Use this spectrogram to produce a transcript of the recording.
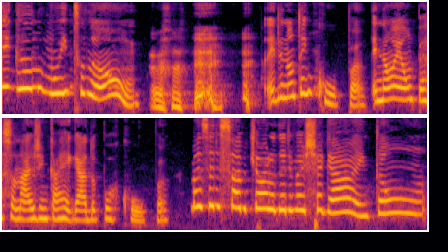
ligando muito, não. ele não tem culpa. Ele não é um personagem carregado por culpa. Mas ele sabe que a hora dele vai chegar. Então,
